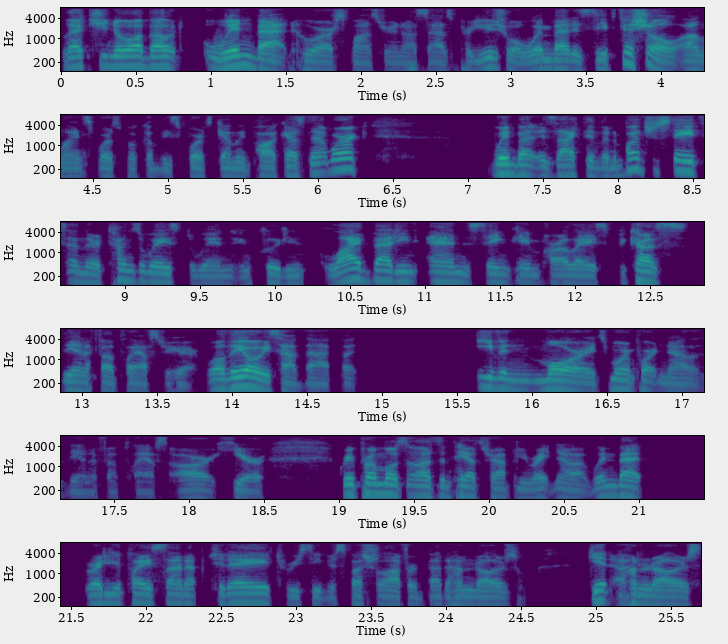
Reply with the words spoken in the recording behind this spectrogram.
let you know about WynnBet, who are sponsoring us as per usual. WynnBet is the official online sportsbook of the Sports Gambling Podcast Network. WynnBet is active in a bunch of states, and there are tons of ways to win, including live betting and same game parlays, because the NFL playoffs are here. Well, they always have that, but even more, it's more important now that the NFL playoffs are here. Great promos, odds, and payouts are happening right now at WynnBet. Ready to play? Sign up today to receive a special offer. Bet $100, get $100.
